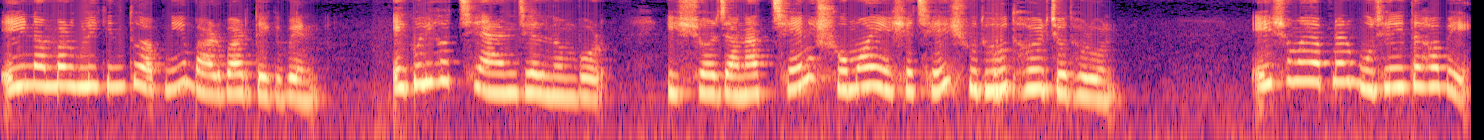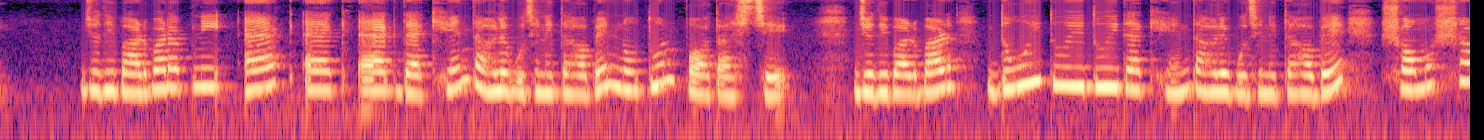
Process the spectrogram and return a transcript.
এই নাম্বারগুলি কিন্তু আপনি বারবার দেখবেন। এগুলি হচ্ছে অ্যাঞ্জেল নম্বর। ঈশ্বর জানাচ্ছেন, সময় এসেছে, শুধু ধৈর্য ধরুন। এই সময় আপনার বুঝে নিতে হবে। যদি বারবার আপনি এক এক এক দেখেন, তাহলে বুঝে নিতে হবে নতুন পথ আসছে। যদি বারবার দুই দুই দুই দেখেন, তাহলে বুঝে নিতে হবে সমস্যা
